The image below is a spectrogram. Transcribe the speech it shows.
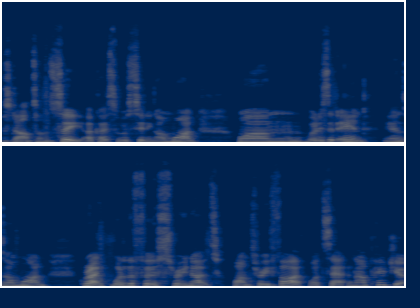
Starts on C. Okay, so we're sitting on 1. 1, where does it end? Ends on 1. Great. What are the first three notes? One, three, five. What's that? An arpeggio.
